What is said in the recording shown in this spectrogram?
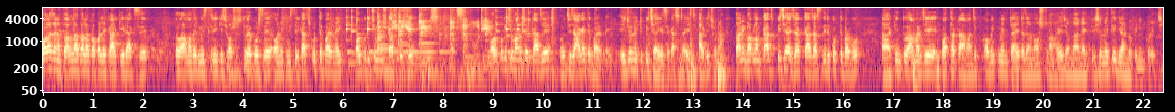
বলা যায় না তো, আল্লাহ তালা কপালে কার কি রাখছে? তো আমাদের মিস্ত্রি কিছু অসুস্থ হয়ে পড়ছে, অনেক মিস্ত্রি কাজ করতে পারে নাই, অল্প কিছু মানুষ কাজ করছে. অল্প কিছু মানুষের কাজে হচ্ছে যে আগাইতে পারে নাই। এই জন্য একটু পিছিয়ে গেছে কাজটা আর কিছু না। তো আমি ভাবলাম কাজ পিছিয়ে যাক, কাজ আস্তে ধীরে করতে পারব। কিন্তু আমার যে কথাটা আমার যে কমিটমেন্টটা এটা যেন নষ্ট না হয় এই জন্য আমি একত্রিশে মেতেই গ্র্যান্ড ওপেনিং করেছি।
